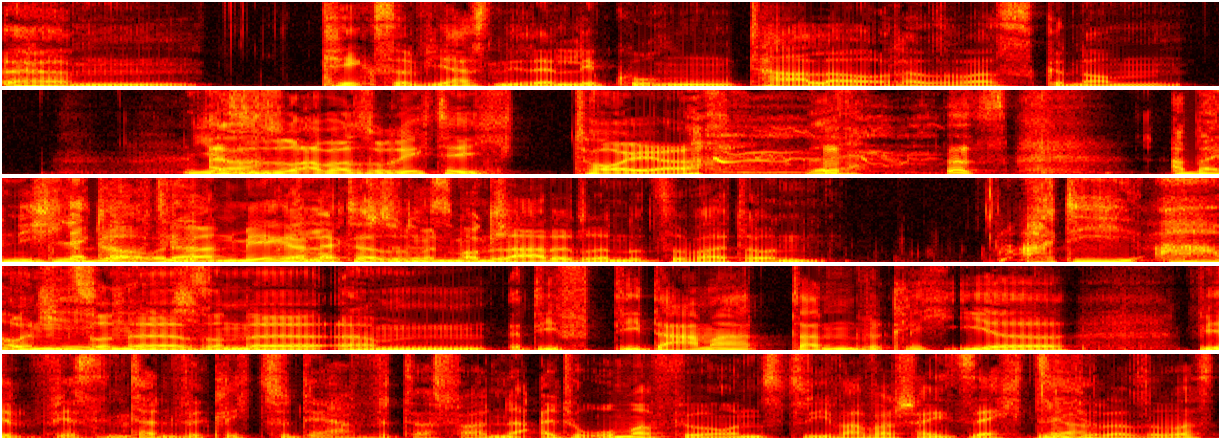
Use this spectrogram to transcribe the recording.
ähm, Kekse, wie heißen die denn? Lebkuchentaler oder sowas genommen. ja, Also so, aber so richtig teuer. Aber nicht lecker, Doch, die oder? waren mega Oder lecker, so mit? Marmelade drin und so weiter. Und Okay. Ach, die, ah, okay. und so eine, so eine, ähm, die, die Dame hat dann wirklich ihr, wir, wir sind dann wirklich zu der, das war eine alte Oma für uns, die war wahrscheinlich 60 Ja. oder sowas.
